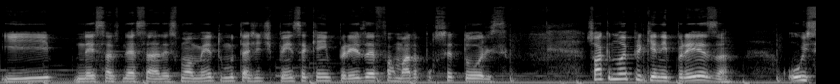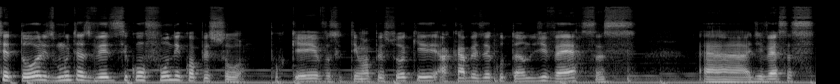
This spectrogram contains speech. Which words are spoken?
E nessa, nessa, nesse momento, muita gente pensa que a empresa é formada por setores. Só que numa pequena empresa, os setores muitas vezes se confundem com a pessoa, porque você tem uma pessoa que acaba executando diversas, uh, diversas,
